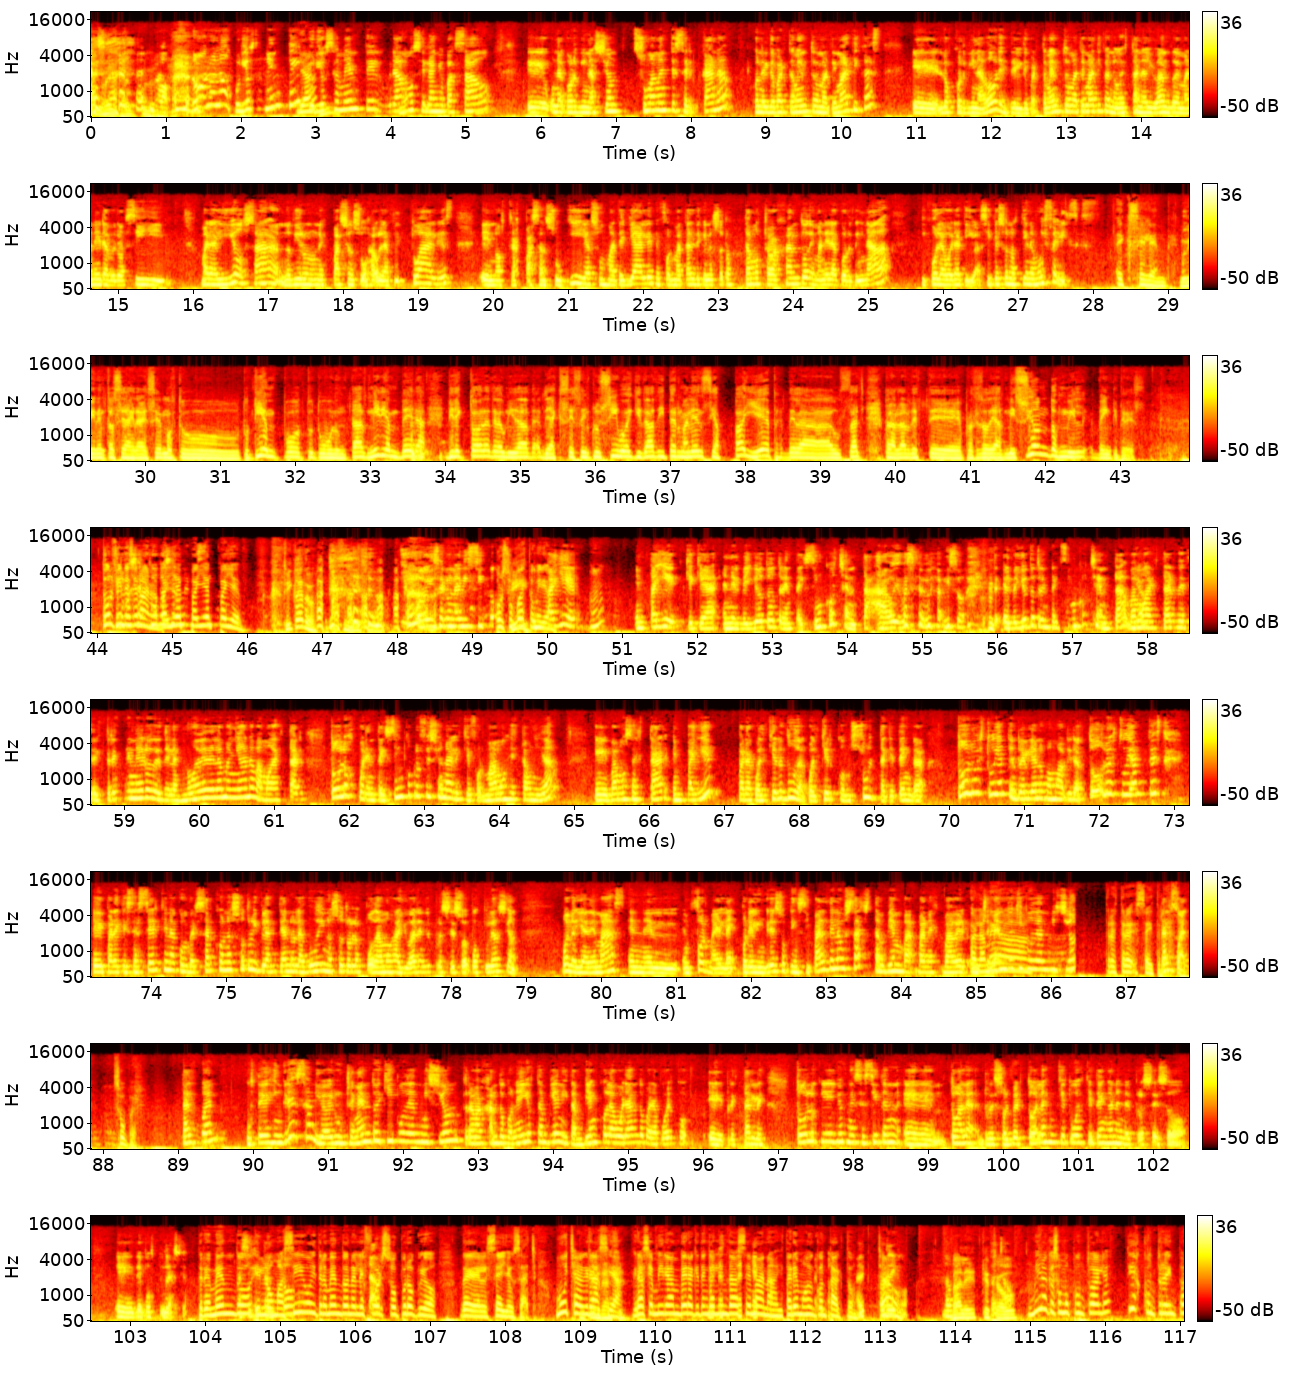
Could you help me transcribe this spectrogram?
no, no, no, curiosamente, curiosamente logramos el año pasado eh, una coordinación sumamente cercana con el Departamento de Matemáticas. Eh, los coordinadores del Departamento de Matemáticas nos están ayudando de manera, pero así maravillosa, nos dieron un espacio en sus aulas virtuales, eh, nos traspasan sus guías, sus materiales, de forma tal de que nosotros estamos trabajando de manera coordinada y colaborativa. Así que eso nos tiene muy felices. Excelente. Muy bien, entonces agradecemos tu, tu tiempo, tu, tu, voluntad. Miriam Vera, directora de la Unidad de Acceso Inclusivo, Equidad y Permanencia PAIEP de la USACH, para hablar de este proceso de admisión 2023. Todo el fin de semana, Payet, Payet, Payet. Sí, claro. Voy a hacer una visita. Por supuesto. Payet, ¿Mm? En Payet, que queda en el Belloto 3580. Ah, voy a hacer el aviso. El Belloto 3580, vamos a estar desde el 3 de enero, desde las 9 de la mañana, vamos a estar todos los 45 profesionales que formamos esta unidad, eh, vamos a estar en Payet para cualquier duda, cualquier consulta que tenga todos los estudiantes, en realidad nos vamos a abrir a todos los estudiantes eh, para que se acerquen a conversar con nosotros y plantearnos las dudas y nosotros los podamos ayudar en el proceso de postulación. Bueno, y además, en, el, en forma, por el ingreso principal de la USACH, también va, va a haber un tremendo equipo de admisión. 3363. Tal cual. Súper. Tal cual. Ustedes ingresan y va a haber un tremendo equipo de admisión trabajando con ellos también y también colaborando para poder eh, prestarles todo lo que ellos necesiten, eh, toda resolver todas las inquietudes que tengan en el proceso eh, de postulación. Tremendo en lo masivo y tremendo en el esfuerzo propio del sello USACH. Muchas, gracias. gracias. Miriam Vera, que tengas linda semana y estaremos en contacto. Chao. Vale, chao, chao. Mira que somos puntuales, 10 con 30.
